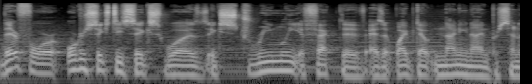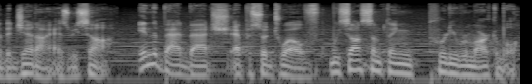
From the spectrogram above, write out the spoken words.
Therefore, Order 66 was extremely effective as it wiped out 99% of the Jedi, as we saw. In The Bad Batch, Episode 12, we saw something pretty remarkable.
